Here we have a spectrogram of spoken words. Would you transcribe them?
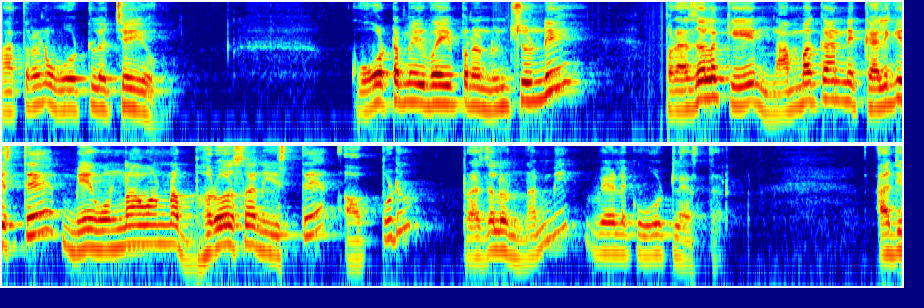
మాత్రాన ఓట్లు వచ్చేయవు. కూటమి వైపున నుంచుండి ప్రజలకి నమ్మకాన్ని కలిగిస్తే మేము ఉన్నామన్న భరోసాని ఇస్తే అప్పుడు ప్రజలు నమ్మి వీళ్ళకి ఓట్లు వేస్తారు అది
